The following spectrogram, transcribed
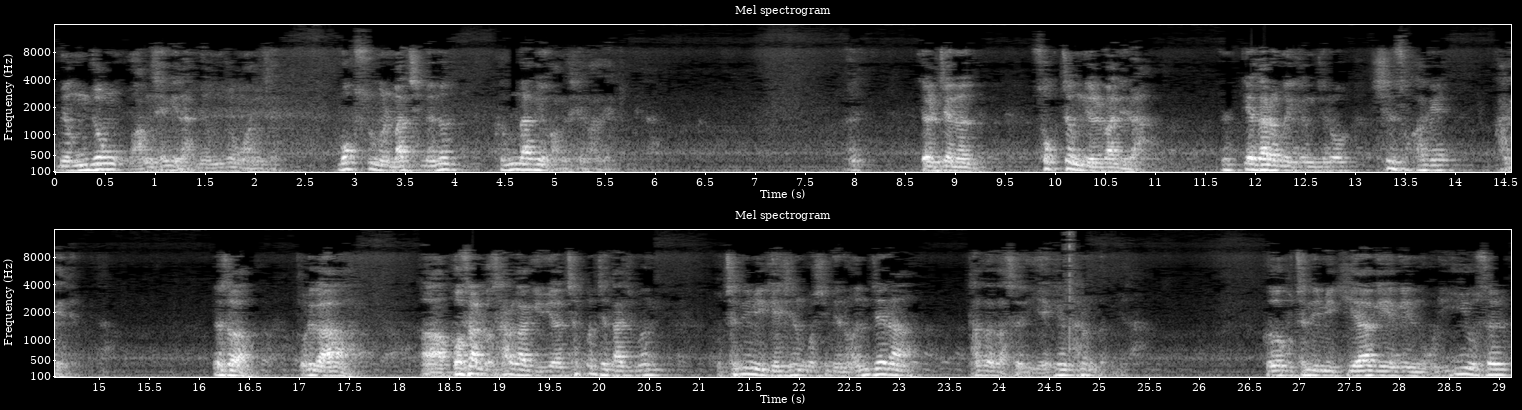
명종 왕생이라 명종 왕생 목숨을 마치면은 극락에 왕생하게 됩니다. 어? 열째는 속정열반이라 깨달음의 경지로 신속하게 가게 됩니다. 그래서 우리가 아, 보살로 살아가기 위한 첫 번째 다짐은 부처님이 계시는 곳이면 언제나 다가가서 예경하는 겁니다. 그 부처님이 귀하게 여긴 우리 이웃을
